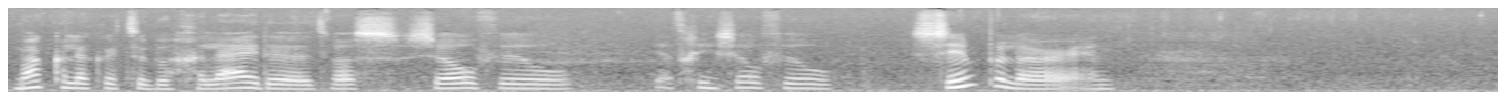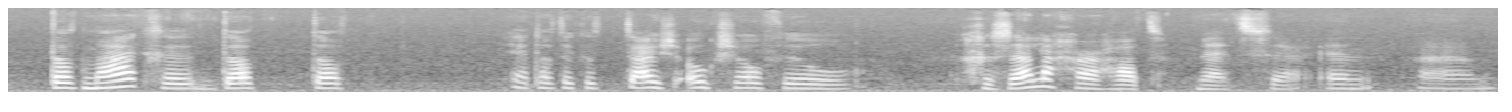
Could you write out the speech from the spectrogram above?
makkelijker te begeleiden. Het was zoveel, ja, het ging zoveel simpeler. En dat maakte dat, dat, ja, dat ik het thuis ook zoveel gezelliger had met ze. En um,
